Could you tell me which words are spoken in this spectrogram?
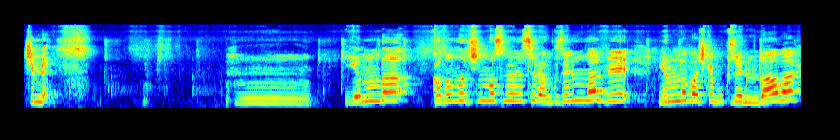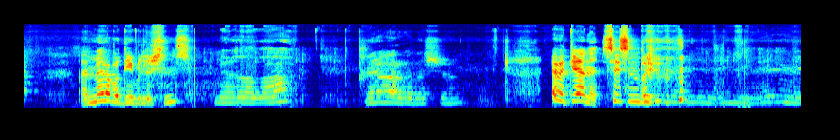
Şimdi hmm, yanımda kanalın açılmasını öne süren kuzenim var ve yanımda başka bir kuzenim daha var. Yani merhaba diyebilirsiniz. Merhaba. Merhaba arkadaşlar. Evet yani sesini duy. Eline, eline,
